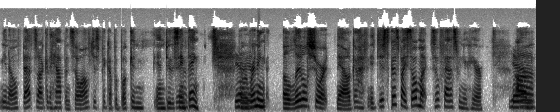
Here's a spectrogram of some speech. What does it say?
you know that's not going to happen. So I'll just pick up a book and and do the same thing. yeah, and we're yeah. running a little short now. God, it just goes by so much so fast when you're here. yeah. Um,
